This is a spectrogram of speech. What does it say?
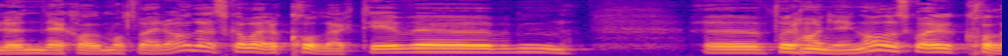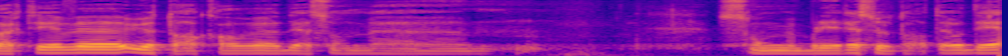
lønn, det hva det måtte være. Det skal være kollektiv forhandlinger. Det skal være kollektiv eh, uttak av det som, eh, som blir resultatet. Og det,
